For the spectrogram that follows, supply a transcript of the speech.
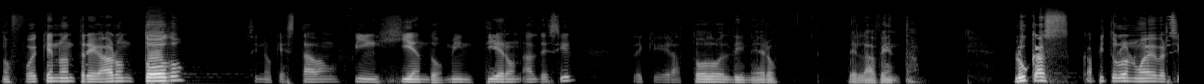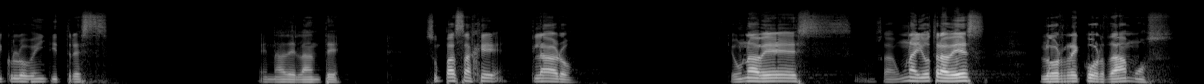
No fue que no entregaron todo, sino que estaban fingiendo, mintieron al decir de que era todo el dinero de la venta. Lucas capítulo 9, versículo 23 en adelante. Es un pasaje claro, que una vez, o sea, una y otra vez lo recordamos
